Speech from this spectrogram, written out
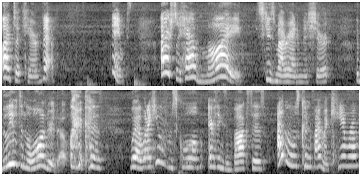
I took care of that. Anyways, I actually have my, excuse my randomness shirt. I believe it's in the laundry though, because, well, when I came home from school, everything's in boxes. I almost couldn't find my camera.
